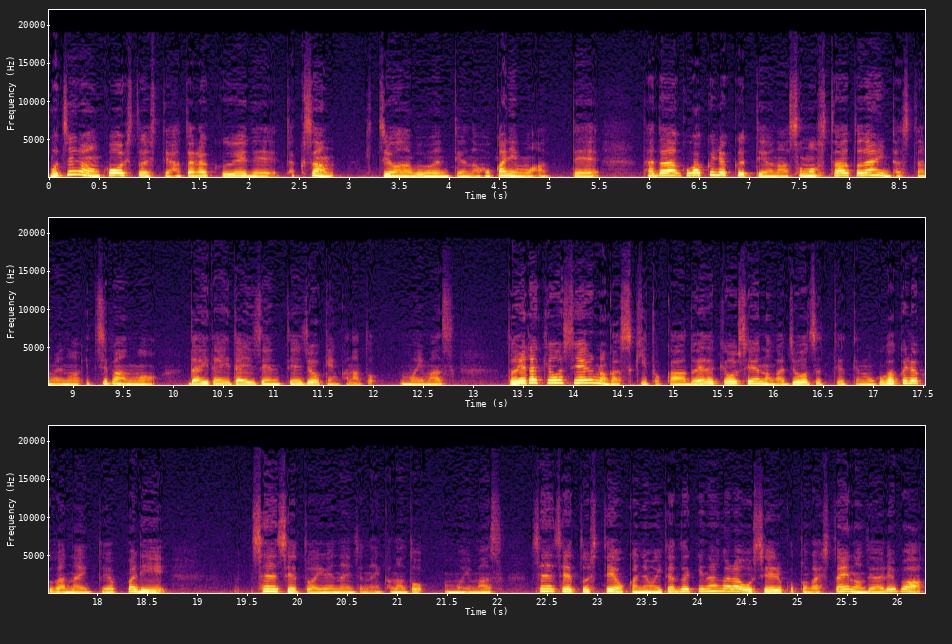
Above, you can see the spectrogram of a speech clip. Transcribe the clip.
もちろん講師として働く上でたくさん必要な部分っていうのは他にもあってただ語学力っていうのはそのスタートラインに立つための一番の大大大前提条件かなと思います。どれだけ教えるのが好きとかどれだけ教えるのが上手って言っても語学力がないとやっぱり先生とは言えないんじゃないかなと思います。先生としてお金をいただきながら教えることがしたいのであれば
